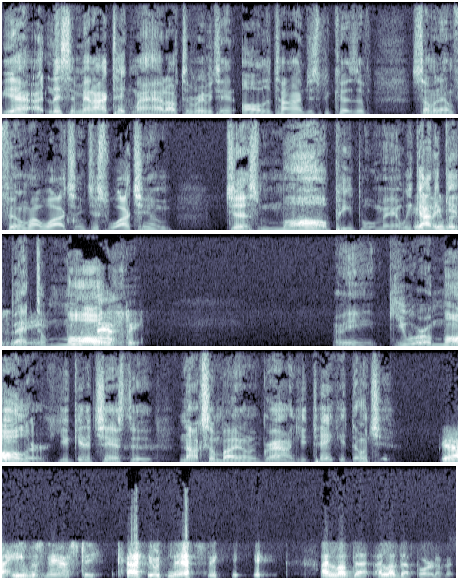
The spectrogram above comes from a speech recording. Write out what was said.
yeah, I, listen, man, I take my hat off to Rimington all the time just because of some of them film I watch and just watch him just maul people, man. We got to get was, back he, to mauling. Nasty. I mean, you were a mauler. You get a chance to knock somebody on the ground, you take it, don't you? Yeah, he was nasty. God, he was nasty. I love that. I love that part of it.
